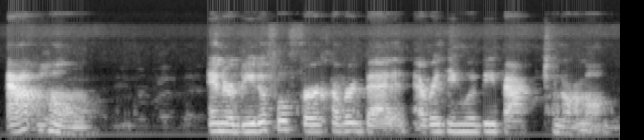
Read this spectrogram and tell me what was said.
At home, in her beautiful fur covered bed, and everything would be back to normal.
